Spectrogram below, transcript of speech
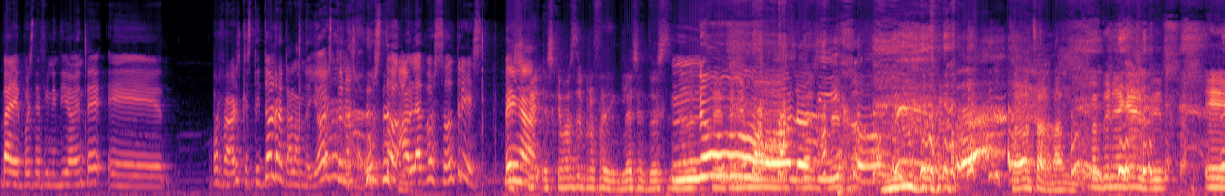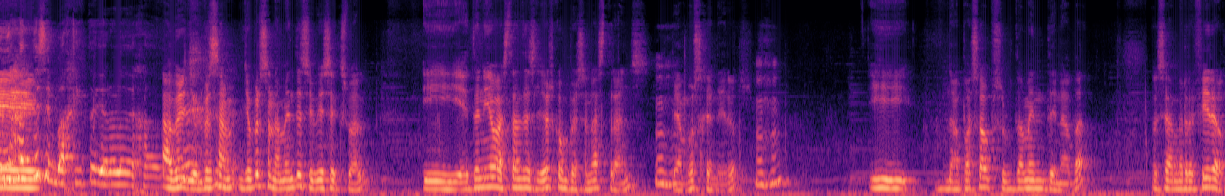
Vale, pues definitivamente. eh, Por favor, es que estoy todo el rato hablando yo, esto no es justo. Hablad vosotros. Venga. Es que, es que vas de profe de inglés, entonces. ¡No! te tenemos lo más dijo. Estaba tardando. Lo tenía que decir. Lo Eh, dije antes en bajito y ahora lo he dejado. A ver, yo, yo personalmente soy bisexual y he tenido bastantes líos con personas trans de ambos géneros Ujú. y no ha pasado absolutamente nada. O sea, me refiero,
